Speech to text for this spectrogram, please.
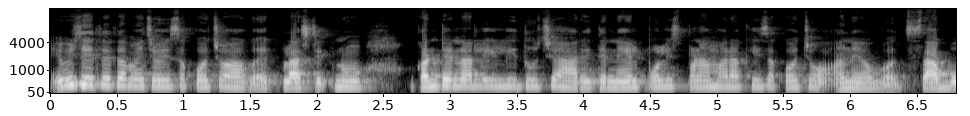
એવી જ રીતે તમે જોઈ શકો છો, આ એક પ્લાસ્ટિકનું કન્ટેનર લઈ લીધું છે. આ રીતે નેલ પોલિશ પણ આમાં રાખી શકો છો. અને સાબુ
